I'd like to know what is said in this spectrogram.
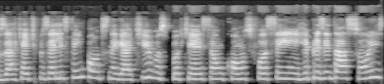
os arquétipos eles têm pontos negativos porque são como se fossem representações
